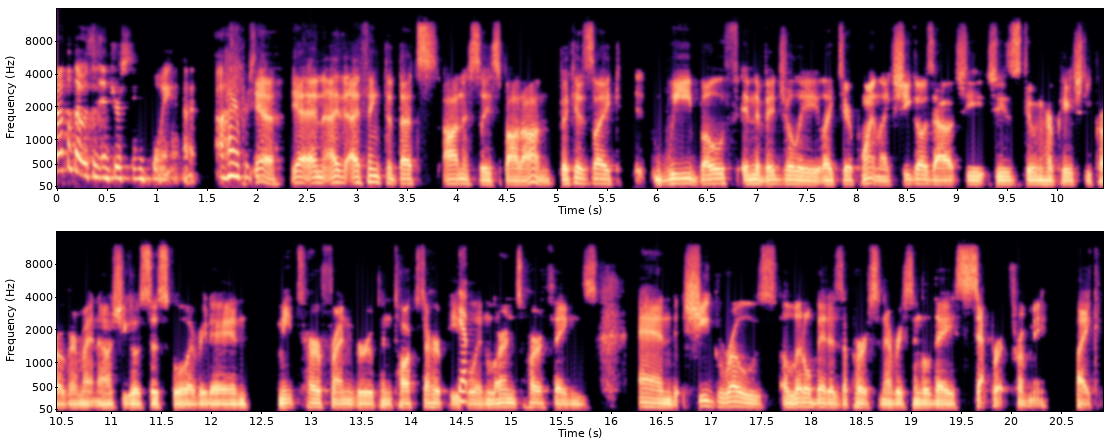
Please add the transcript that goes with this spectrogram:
i thought that was an interesting point Uh, 100% Yeah, yeah, and I I think that that's honestly spot on because like we both individually, like to your point, like she goes out, she she's doing her PhD program right now. She goes to school every day and meets her friend group and talks to her people and learns her things, and she grows a little bit as a person every single day, separate from me. Like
